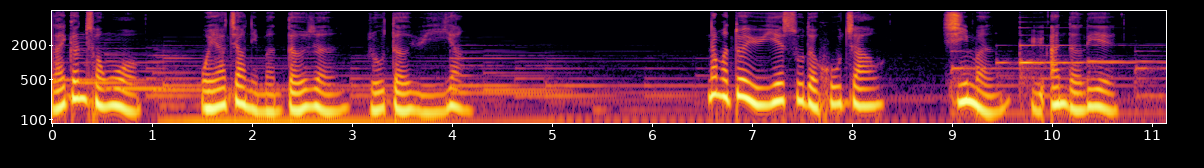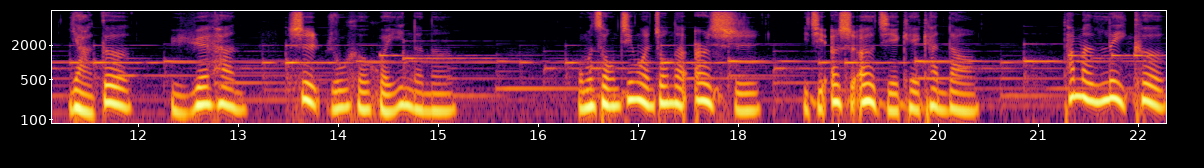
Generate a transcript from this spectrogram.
来跟从我，我要叫你们得人如得鱼一样。”那么，对于耶稣的呼召，西门与安德烈、雅各与约翰是如何回应的呢？我们从经文中的二十以及二十二节可以看到，他们立刻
